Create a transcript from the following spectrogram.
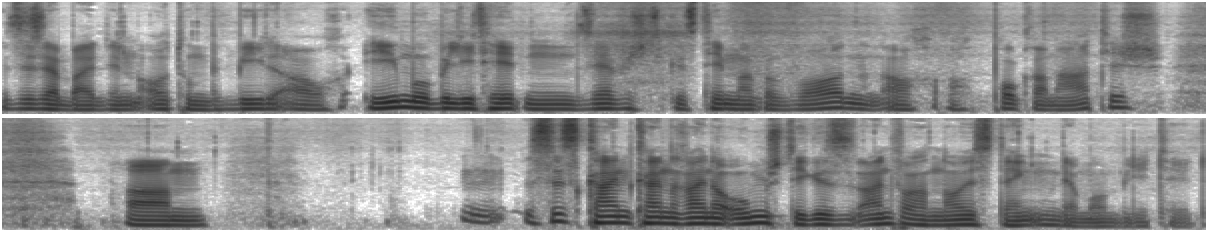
Jetzt ist ja bei dem Automobil auch E-Mobilität ein sehr wichtiges Thema geworden und auch, auch programmatisch. Ähm, es ist kein, kein reiner Umstieg, es ist einfach ein neues Denken der Mobilität.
